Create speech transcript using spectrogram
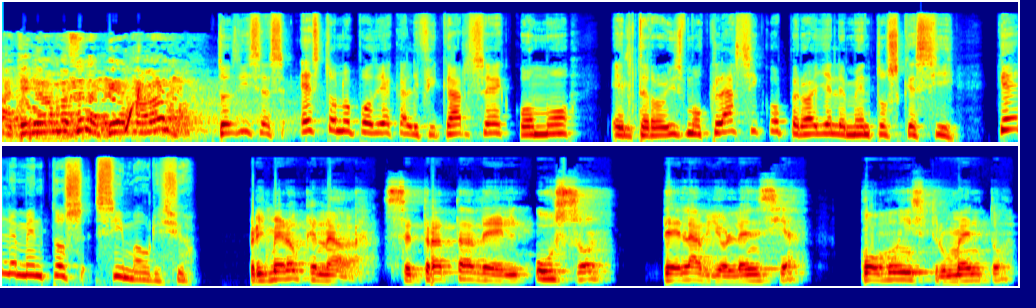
Aquí nada más en la pierna. Entonces dices, esto no podría calificarse como el terrorismo clásico, pero hay elementos que sí. ¿Qué elementos sí, Mauricio? Primero que nada, se trata del uso de la violencia como instrumento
